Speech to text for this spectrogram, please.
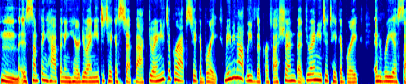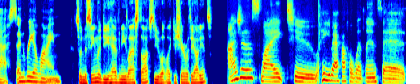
hmm, is something happening here? Do I need to take a step back? Do I need to perhaps take a break? Maybe not leave the profession, but do I need to take a break and reassess and realign? So, Nasima, do you have any last thoughts do you like to share with the audience? I just like to piggyback off of what Lynn said.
